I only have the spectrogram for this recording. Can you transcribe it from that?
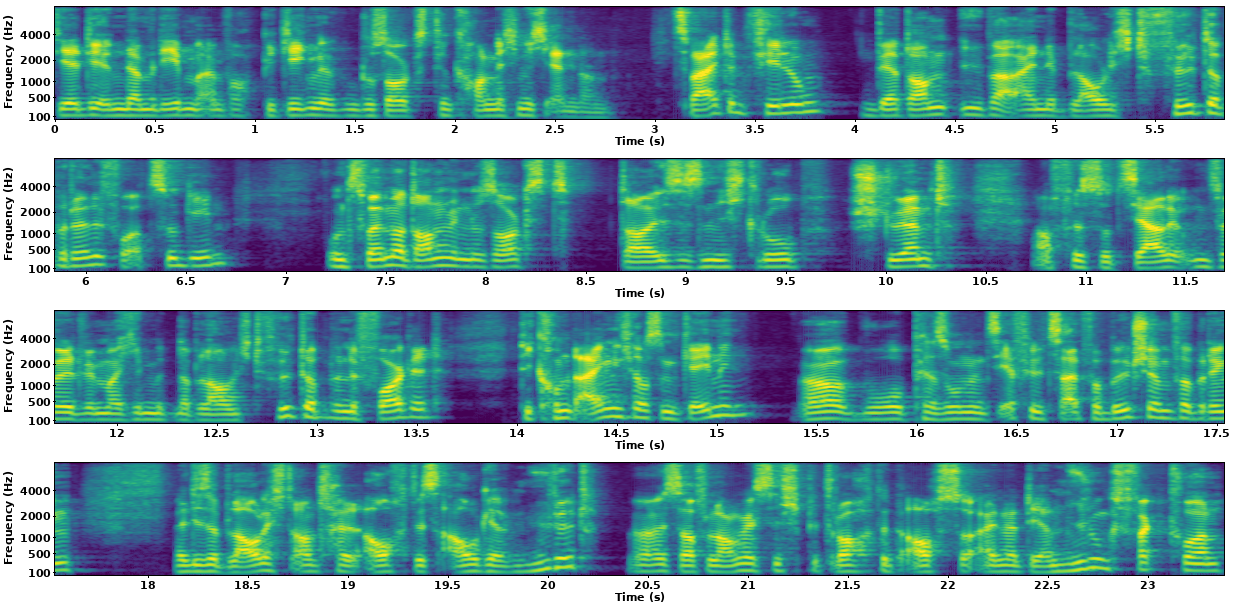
der dir in deinem Leben einfach begegnet und du sagst, den kann ich nicht ändern. Zweite Empfehlung wäre dann über eine Blaulichtfilterbrille vorzugehen. Und zwar immer dann, wenn du sagst, da ist es nicht grob störend, auch für das soziale Umfeld, wenn man hier mit einer Blaulichtfilterbrille vorgeht. Die kommt eigentlich aus dem Gaming, wo Personen sehr viel Zeit vor Bildschirmen verbringen weil dieser Blaulichtanteil auch das Auge ermüdet. Ist auf lange Sicht betrachtet auch so einer der Ermüdungsfaktoren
